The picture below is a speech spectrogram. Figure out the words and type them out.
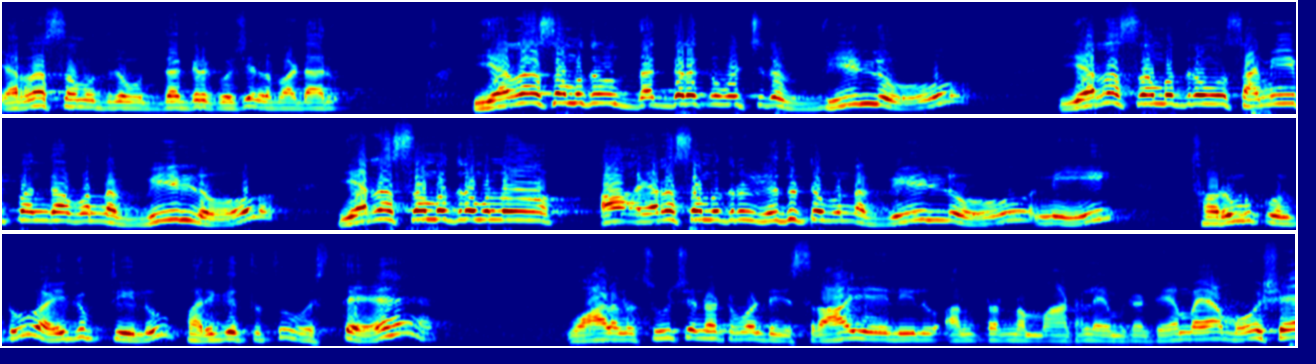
ఎర్ర సముద్రం దగ్గరకు వచ్చి నిలబడ్డారు. ఎర్ర సముద్రం దగ్గరకు వచ్చిన వీళ్ళు ఎర్ర సముద్రం సమీపంగా ఉన్న వీళ్ళు ఎర్ర సముద్రములో ఆ ఎర్ర సముద్రం ఎదుట ఉన్న వీళ్ళుని తరుముకుంటూ ఐగుప్తీలు పరిగెత్తుతూ వస్తే వాళ్ళను చూసినటువంటి ఇస్రాయేలీలు అంటున్న మాటలు ఏమిటంటే ఏమయ్యా మోషే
